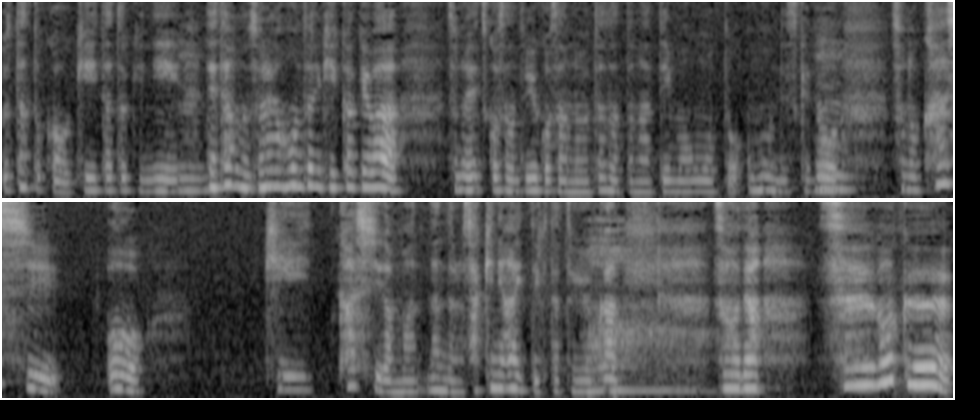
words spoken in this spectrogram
歌とかを聞いた時に、うん。で多分それが本当にきっかけはその悦子さんと優子さんの歌だったなって今思うと思うんですけど、うん。その歌詞を聞い歌詞が、ま、なんだろう先に入ってきたというかあそうだ。すごく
